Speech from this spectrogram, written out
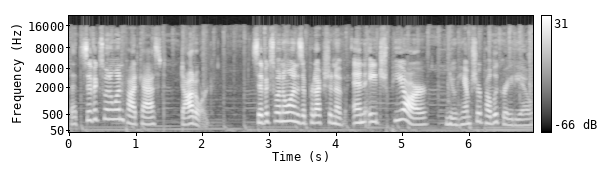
That's civics101podcast.org. Civics 101 is a production of NHPR, New Hampshire Public Radio.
